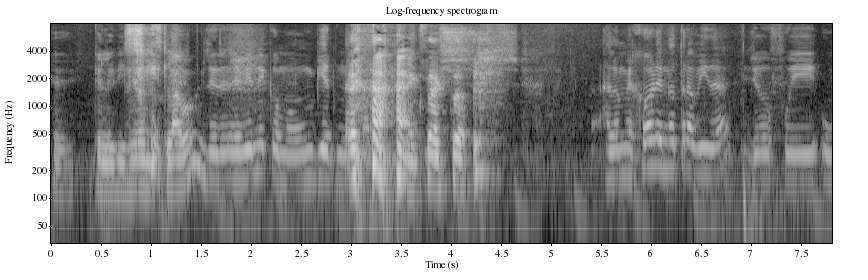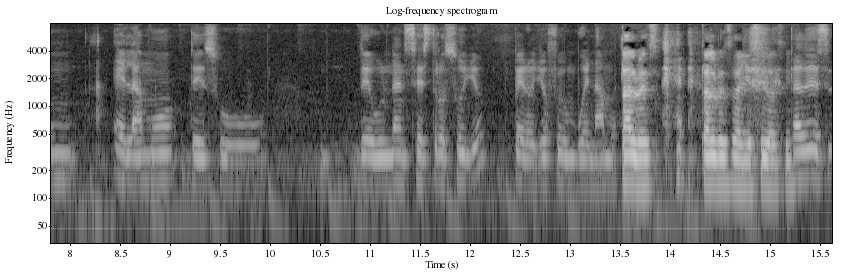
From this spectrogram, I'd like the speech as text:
Que, que le dijeron Sí, esclavo. Le, le viene como un Vietnam. Exacto. A lo mejor en otra vida yo fui un el amo de su de un ancestro suyo, pero yo fui un buen amo. Tal vez, tal vez haya sido así. Tal vez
